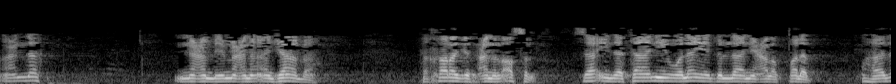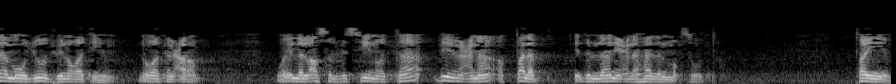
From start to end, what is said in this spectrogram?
عندك؟ نعم بمعنى أجاب فخرجت عن الأصل زائدتان ولا يدلان على الطلب وهذا موجود في لغتهم لغة العرب. وإلا الأصل في السين والتاء بمعنى الطلب يدلان على هذا المقصود. طيب.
